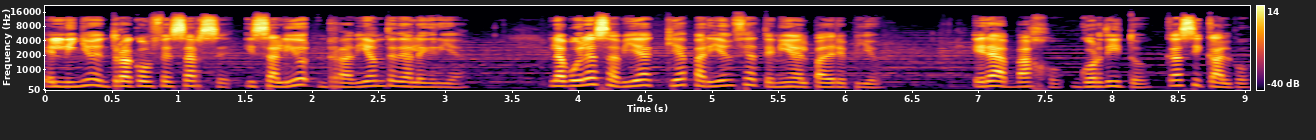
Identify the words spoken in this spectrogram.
El niño entró a confesarse y salió radiante de alegría. La abuela sabía qué apariencia tenía el Padre Pío. Era bajo, gordito, casi calvo,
